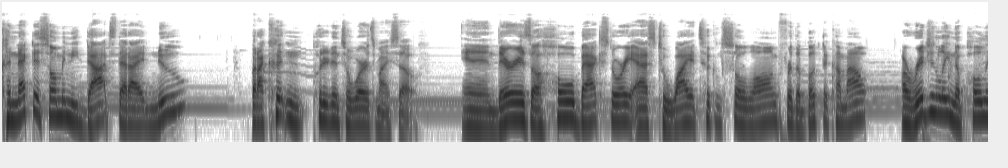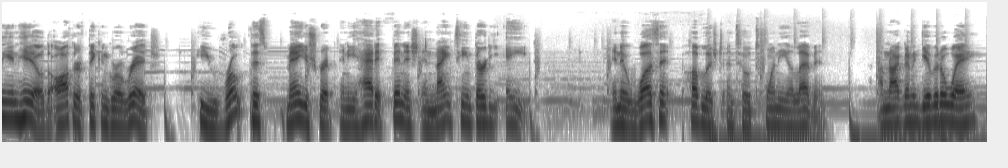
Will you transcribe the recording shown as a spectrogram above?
connected so many dots that I knew, but I couldn't put it into words myself. And there is a whole backstory as to why it took so long for the book to come out. Originally, Napoleon Hill, the author of Think and Grow Rich, he wrote this manuscript and he had it finished in 1938. And it wasn't published until 2011. I'm not going to give it away,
